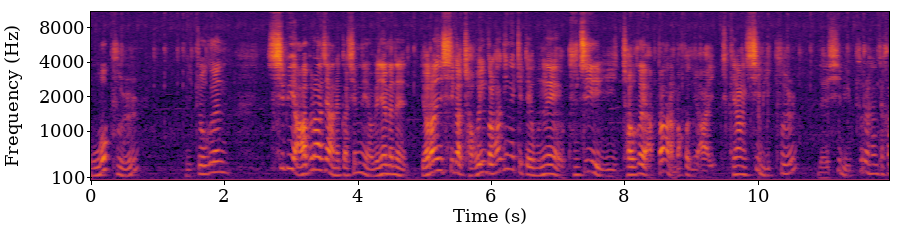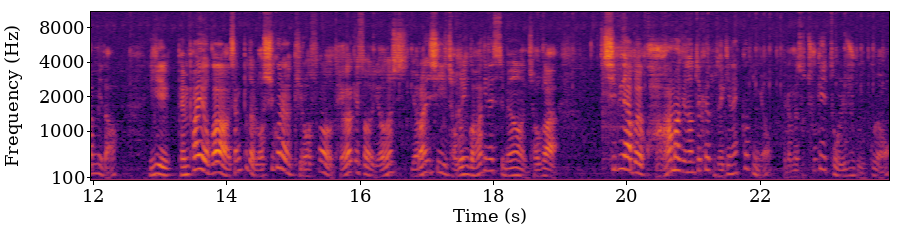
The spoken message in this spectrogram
오버풀 이쪽은 12압을 하지 않을까 싶네요. 왜냐면은 11시가 저거인 걸 확인했기 때문에 굳이 이 저거에 압박을 안 받거든요. 아 그냥 12풀 네 12풀을 선택합니다. 이게 뱀파이어가 생각보다 러쉬 거래가 길어서 대각에서 6시, 11시 저거인 거 확인했으면 저가 12합을 과감하게 선택해도 되긴 했거든요. 이러면서 투게이트 올려주고 있고요.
